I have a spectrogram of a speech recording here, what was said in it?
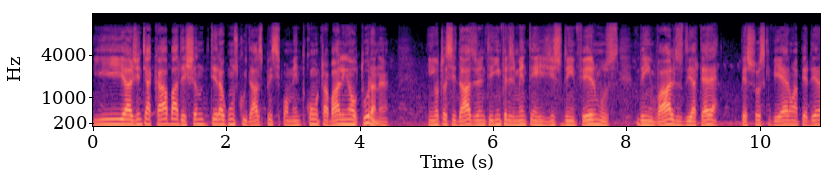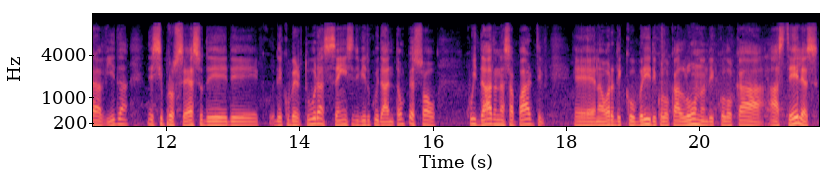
e a gente acaba deixando de ter alguns cuidados, principalmente com o trabalho em altura, né? Em outras cidades a gente infelizmente tem registro de enfermos, de inválidos, de até pessoas que vieram a perder a vida nesse processo de, de, de cobertura sem esse devido cuidado. Então, pessoal, cuidado nessa parte é, na hora de cobrir, de colocar lona, de colocar as telhas,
